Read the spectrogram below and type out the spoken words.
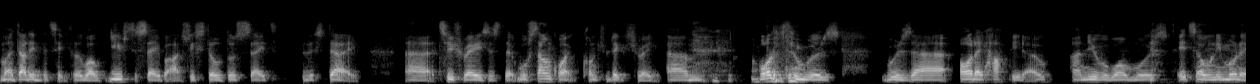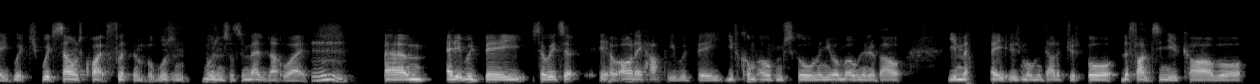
my dad in particular, well, used to say, but actually still does say to this day. Uh, two phrases that will sound quite contradictory. Um, one of them was was uh, "Are they happy though?" and the other one was "It's only money," which which sounds quite flippant, but wasn't wasn't sort of meant that way. Mm. Um, and it would be so. It's a you know, "Are they happy?" would be you've come home from school and you're moaning about your mate whose mum and dad have just bought the fancy new car or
